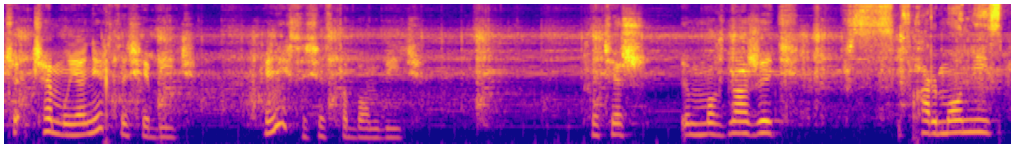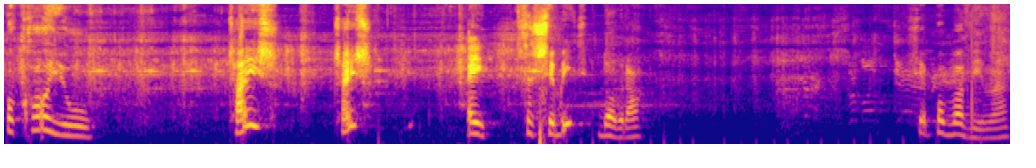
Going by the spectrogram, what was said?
Cze- czemu? Ja nie chcę się bić. Ja nie chcę się z tobą bić. Przecież można żyć w, w harmonii i spokoju. Czaisz? Czaisz? Ej, chcesz się bić? Dobra. Się pobawimy.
